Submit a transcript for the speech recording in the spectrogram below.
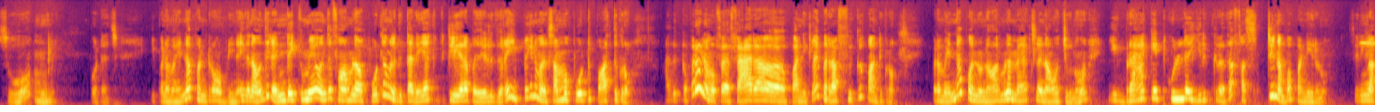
ஸோ மூணு போட்டாச்சு. இப்போ நம்ம என்ன பண்ணுறோம் அப்படின்னா இதை நான் வந்து ரெண்டைக்குமே வந்து ஃபார்முலா போட்டு உங்களுக்கு தனியாக கிளியராக எழுதுறேன் இப்போக்கி நம்ம செம்ம போட்டு பார்த்துக்குறோம். அதுக்கப்புறம் நம்ம ஃபே ஃபேராக பண்ணிக்கலாம். இப்போ ரஃபுக்கு பார்த்துக்குறோம். இப்போ நம்ம என்ன பண்ணணும்? நார்மலாக மேக்ஸில் நான் வச்சுக்கணும். ப்ராக்கெட்குள்ளே இருக்கிறத ஃபஸ்ட்டு நம்ம பண்ணிடணும். சரிங்களா?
